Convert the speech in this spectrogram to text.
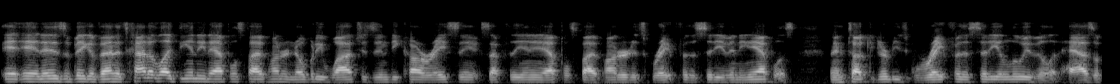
it, it is a big event. It's kind of like the Indianapolis 500. Nobody watches IndyCar racing except for the Indianapolis 500. It's great for the city of Indianapolis. The Kentucky Derby is great for the city of Louisville. It has a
